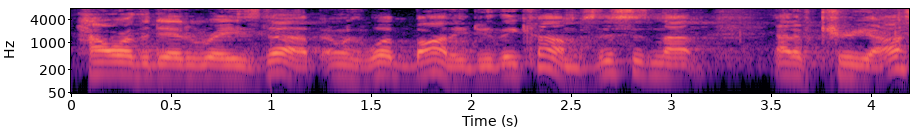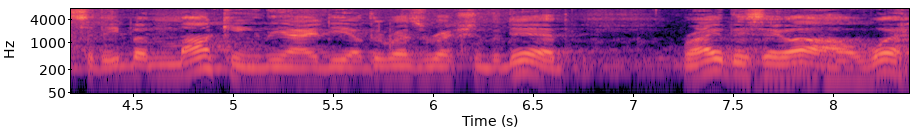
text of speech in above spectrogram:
How are the dead raised up, and with what body do they come? So this is not out of curiosity, but mocking the idea of the resurrection of the dead. Right? They say, Oh, what?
